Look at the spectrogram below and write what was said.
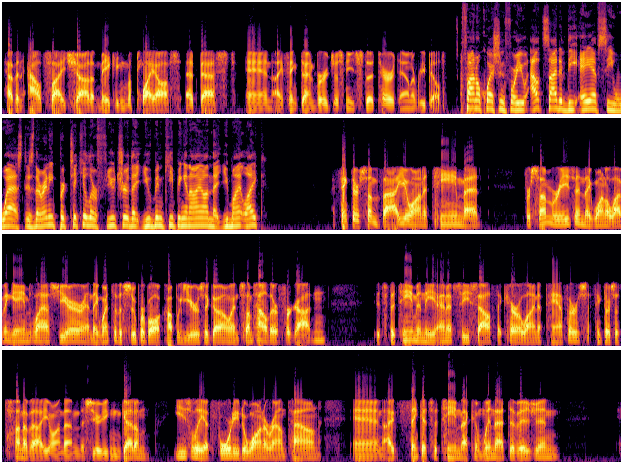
have an outside shot of making the playoffs at best, and I think Denver just needs to tear it down and rebuild. Final question for you. Outside of the AFC West, is there any particular future that you've been keeping an eye on that you might like? Think there's some value on a team that, for some reason, they won 11 games last year and they went to the Super Bowl a couple years ago, and somehow they're forgotten. It's the team in the NFC South, the Carolina Panthers. I think there's a ton of value on them this year. You can get them easily at 40 to 1 around town, and I think it's a team that can win that division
